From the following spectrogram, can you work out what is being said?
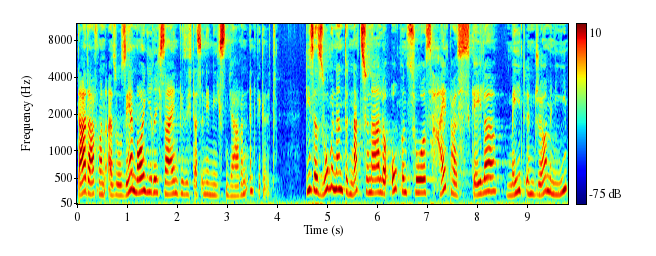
Da darf man also sehr neugierig sein, wie sich das in den nächsten Jahren entwickelt. Dieser sogenannte nationale Open Source Hyperscaler Made in Germany,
